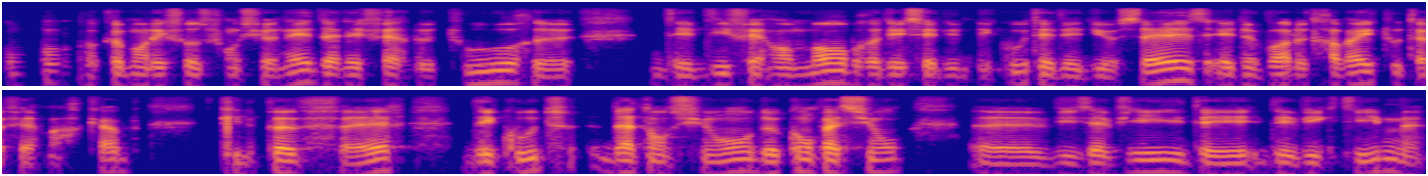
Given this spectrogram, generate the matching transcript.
comprendre comment les choses fonctionnaient, d'aller faire le tour euh, des différents membres des cellules d'écoute et des diocèses et de voir le travail tout à fait remarquable qu'ils peuvent faire d'écoute, d'attention, de compassion vis-à-vis des, des, victimes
